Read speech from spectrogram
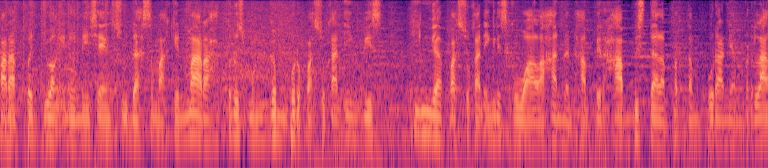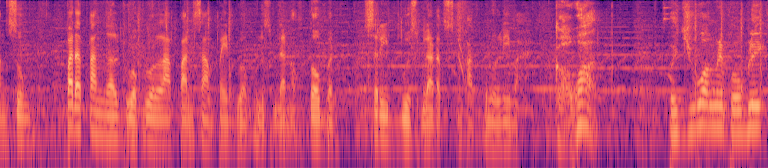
para pejuang Indonesia yang sudah semakin marah terus menggempur pasukan Inggris hingga pasukan Inggris kewalahan dan hampir habis dalam pertempuran yang berlangsung pada tanggal 28 sampai 29 Oktober 1945. Gawat, pejuang Republik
